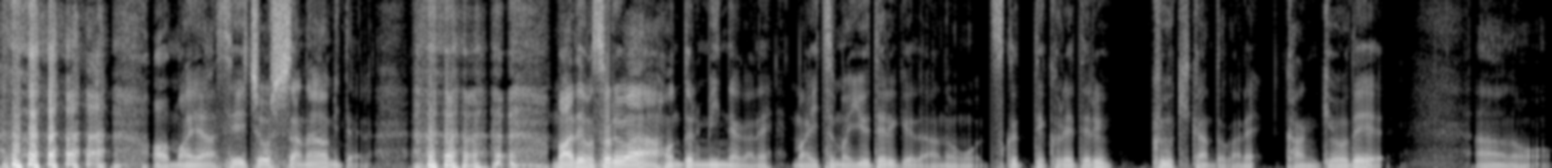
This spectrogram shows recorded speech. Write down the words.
あ、まや、成長したな、みたいな。まあでもそれは本当にみんながね、まあいつも言うてるけど、あの、作ってくれてる空気感とかね、環境で、あの、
